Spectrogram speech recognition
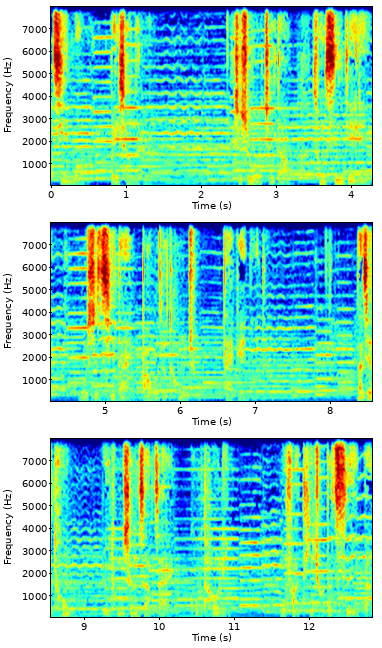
寂寞、悲伤的人。只是我知道，从心底里，我是期待把我的痛楚带给你的。那些痛，如同生长在骨头里，无法剔除的刺一般。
